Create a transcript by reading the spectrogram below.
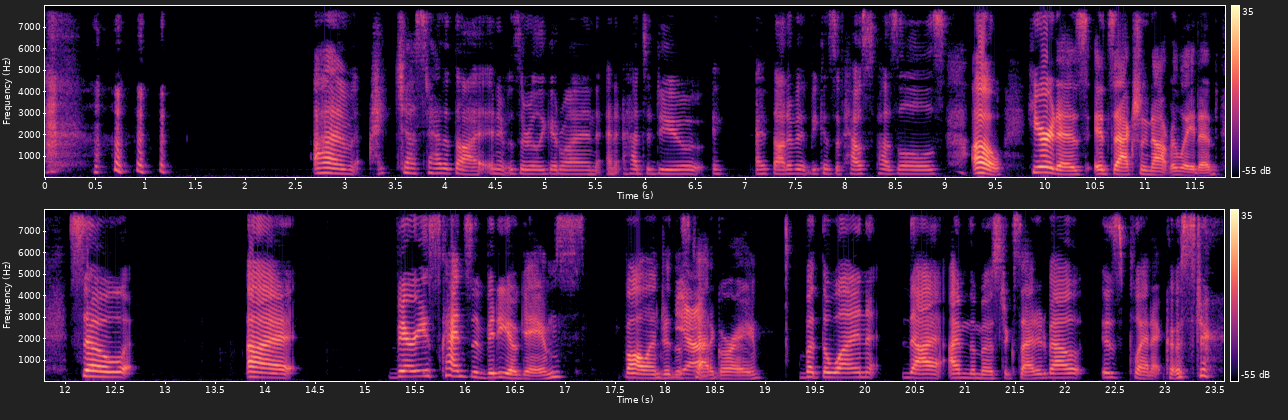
Um, I just had a thought, and it was a really good one, and it had to do. It, I thought of it because of house puzzles. Oh, here it is. It's actually not related. So, uh, various kinds of video games fall under this Yeah. category, but the one that I'm the most excited about is Planet Coaster.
